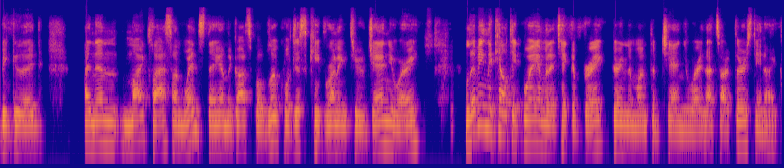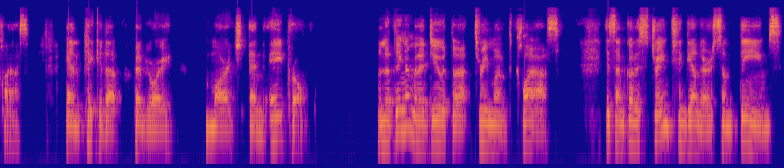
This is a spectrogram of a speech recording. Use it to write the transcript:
be good. And then my class on Wednesday on the Gospel of Luke will just keep running through January. Living the Celtic Way, I'm going to take a break during the month of January. That's our Thursday night class and pick it up February, March, and April. And the thing I'm going to do with the three month class is I'm going to string together some themes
